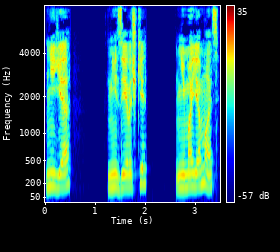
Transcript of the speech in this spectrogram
Ни я, ни девочки, ни моя мать».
